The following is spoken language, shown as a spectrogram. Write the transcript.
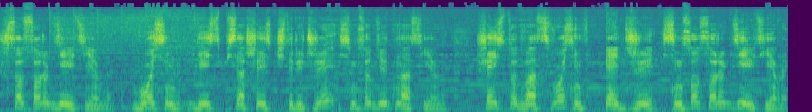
649 евро, 8 256 4G 719 евро, 6 128 5G 749 евро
